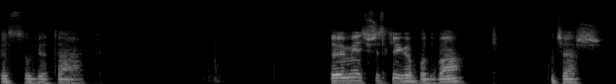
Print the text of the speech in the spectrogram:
Jest sobie tak. Żeby mieć wszystkiego po dwa. Chociaż...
